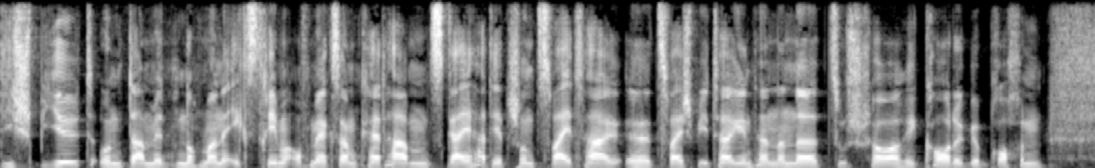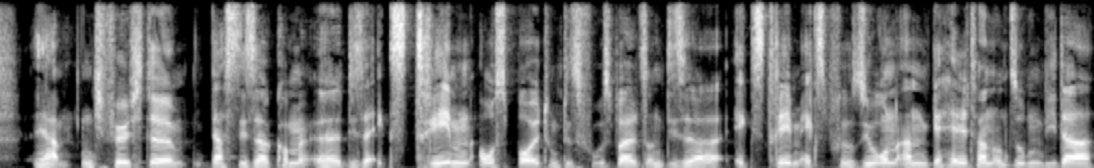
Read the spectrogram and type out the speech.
die spielt und damit nochmal eine extreme Aufmerksamkeit haben. Sky hat jetzt schon zwei Tage, äh, zwei Spieltage hintereinander Zuschauerrekorde gebrochen. Ja, ich fürchte, dass dieser, äh, dieser extremen Ausbeutung des Fußballs und dieser extremen Explosion an Gehältern und Summen, die da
